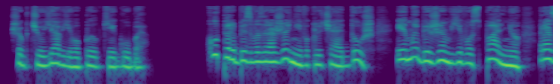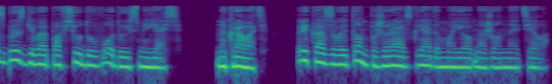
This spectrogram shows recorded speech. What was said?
— шепчу я в его пылкие губы. Купер без возражений выключает душ, и мы бежим в его спальню, разбрызгивая повсюду воду и смеясь. «На кровать», — приказывает он, пожирая взглядом мое обнаженное тело.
